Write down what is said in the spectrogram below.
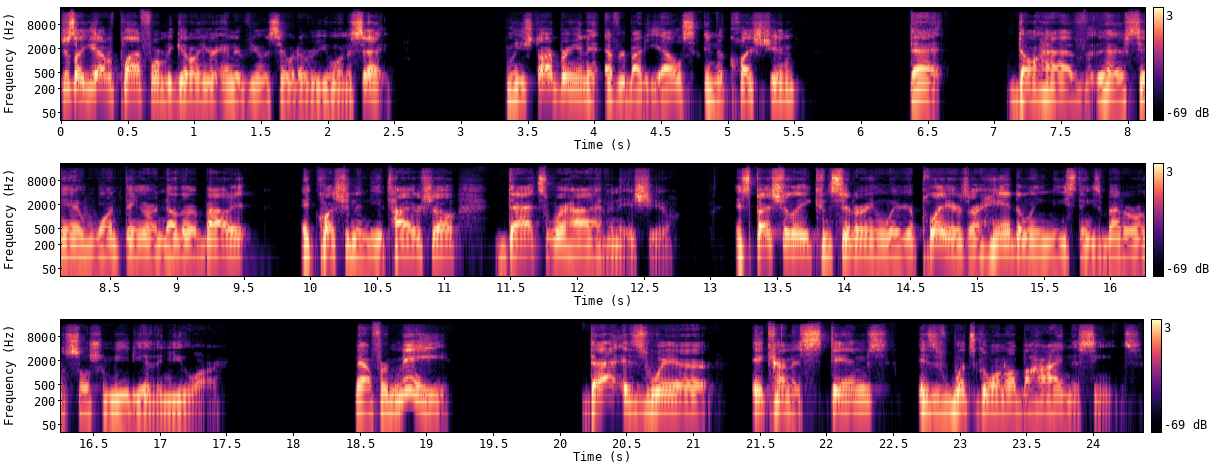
just like you have a platform to get on your interview and say whatever you want to say. When you start bringing in everybody else in the question that don't have that are saying one thing or another about it and questioning the entire show, that's where I have an issue. Especially considering where your players are handling these things better on social media than you are. Now, for me, that is where it kind of stems is what's going on behind the scenes.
